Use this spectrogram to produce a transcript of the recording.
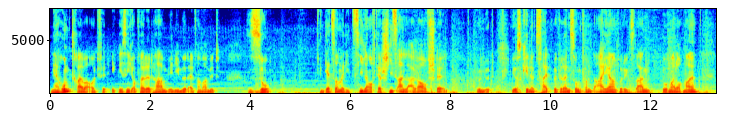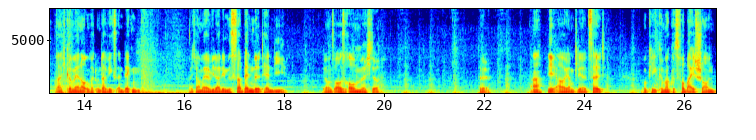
Ein Herumtreiber-Outfit. Ich weiß nicht, ob wir das haben. Wir nehmen das einfach mal mit. So. Und jetzt sollen wir die Ziele auf der Schießanlage aufstellen. Nun gut. Hier ist keine Zeitbegrenzung. Von daher würde ich sagen, suchen wir doch mal. Vielleicht können wir ja noch irgendwas unterwegs entdecken. Vielleicht haben wir ja wieder den Mr. Bandit Handy, der uns ausrauben möchte. Nö. Ah, nee, aber wir haben ein kleines Zelt. Okay, können wir kurz vorbeischauen.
